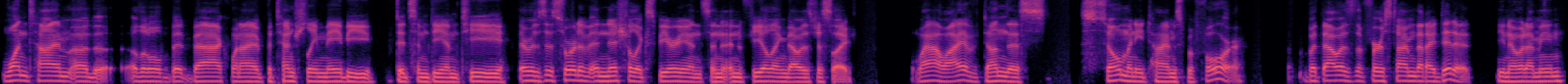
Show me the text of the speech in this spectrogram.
One time, uh, a little bit back, when I potentially maybe did some DMT, there was this sort of initial experience and, and feeling that was just like, wow, I have done this so many times before. But that was the first time that I did it. You know what I mean?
